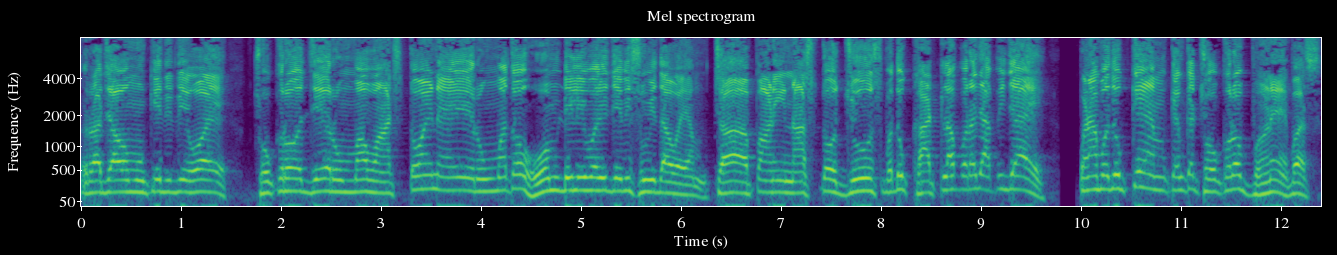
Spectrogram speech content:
રજાઓ મૂકી દીધી હોય છોકરો જે રૂમમાં વાંચતો હોય ને એ રૂમમાં તો હોમ ડિલિવરી જેવી સુવિધા હોય એમ. ચા પાણી નાસ્તો જ્યુસ બધું ખાટલા પર જ આપી જાય. પણ આ બધું કેમ? કેમ કે છોકરો ભણે બસ.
